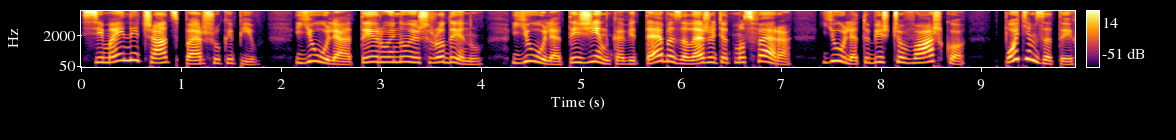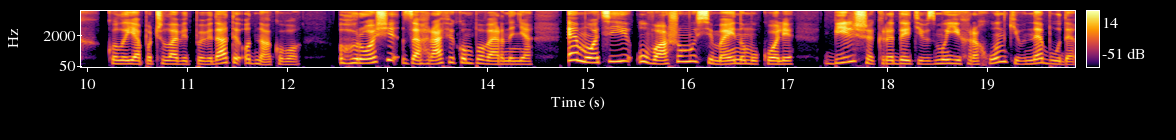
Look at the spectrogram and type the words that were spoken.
Сімейний чат спершу кипів. Юля, ти руйнуєш родину. Юля, ти жінка, від тебе залежить атмосфера. Юля, тобі що важко? Потім затих, коли я почала відповідати однаково. Гроші за графіком повернення, емоції у вашому сімейному колі. Більше кредитів з моїх рахунків не буде.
